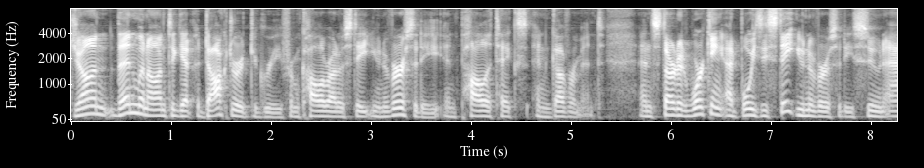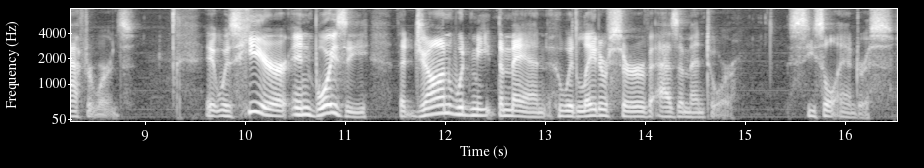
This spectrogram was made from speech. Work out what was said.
John then went on to get a doctorate degree from Colorado State University in politics and government, and started working at Boise State University soon afterwards. It was here in Boise that John would meet the man who would later serve as a mentor, Cecil Andrus.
